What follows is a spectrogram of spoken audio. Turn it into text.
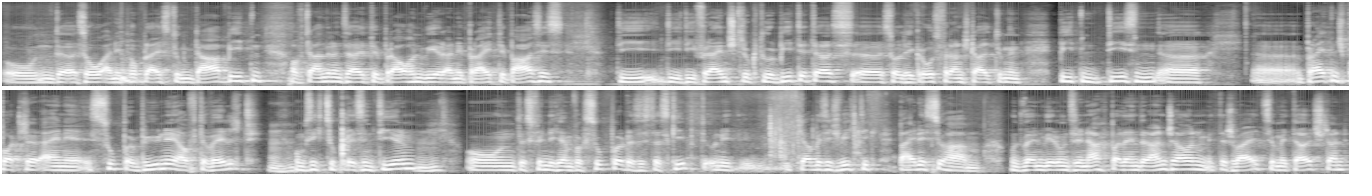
und äh, so eine Topleistung darbieten. Auf der anderen Seite brauchen wir eine breite Basis. Die, die, die Vereinsstruktur bietet das. Äh, solche Großveranstaltungen bieten diesen äh, äh, Breitensportler eine super Bühne auf der Welt, mhm. um sich zu präsentieren. Mhm. Und das finde ich einfach super, dass es das gibt. Und ich, ich, glaube, es ist wichtig, beides zu haben. Und wenn wir unsere Nachbarländer anschauen, mit der Schweiz und mit Deutschland,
